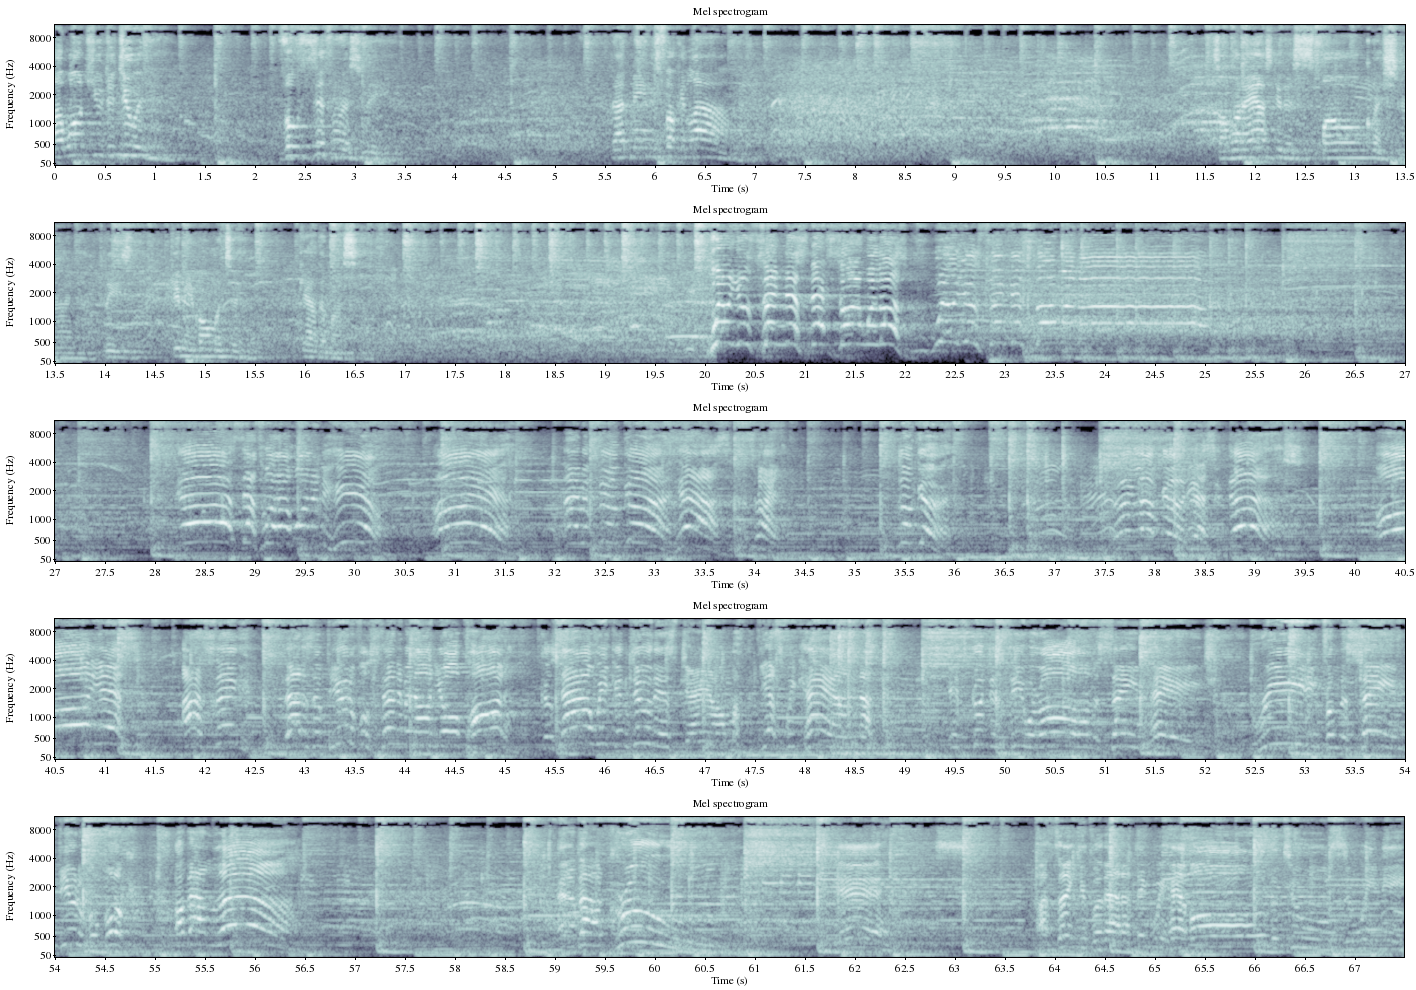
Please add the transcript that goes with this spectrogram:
I want you to do it vociferously. That means fucking loud. So I'm gonna ask you this small question right now. Please give me a moment to gather myself. Part. Cause now we can do this jam. Yes, we can. It's good to see we're all on the same page, reading from the same beautiful book about love and about groove. Yes. I thank you for that. I think we have all the tools that we need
